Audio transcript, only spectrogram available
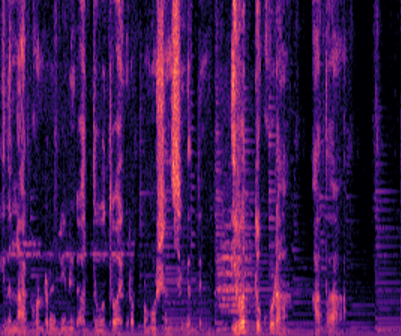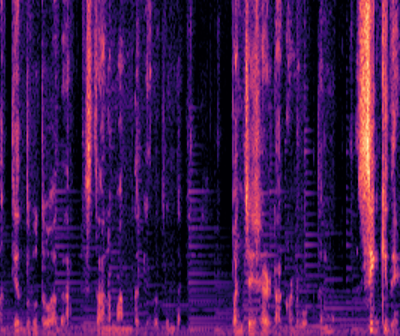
ಇದನ್ನ ಹಾಕ್ಕೊಂಡ್ರೆ ನಿನಗೆ ಅದ್ಭುತವಾಗಿರೋ ಪ್ರಮೋಷನ್ ಸಿಗುತ್ತೆ ಅಂತ. ಇವತ್ತು ಕೂಡ ಆತ ಅತ್ಯದ್ಭುತವಾದ ಸ್ಥಾನಮಾನದಲ್ಲಿರೋದ್ರಿಂದ ಪಂಚೆ ಶರ್ಟ್ ಹಾಕ್ಕೊಂಡು ಹೋಗ್ತಾನೆ. ಸಿಕ್ಕಿದೆ.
